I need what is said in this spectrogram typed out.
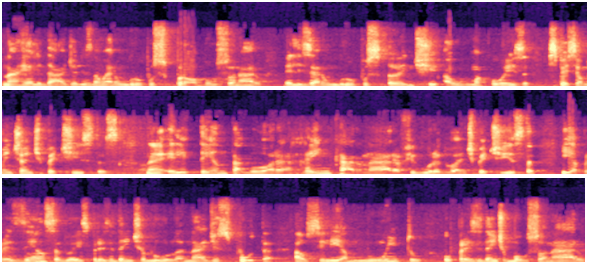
Na realidade, eles não eram grupos pró-Bolsonaro, eles eram grupos anti alguma coisa, especialmente antipetistas. Né? Ele tenta agora reencarnar a figura do antipetista e a presença do ex-presidente Lula na disputa auxilia muito o presidente Bolsonaro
